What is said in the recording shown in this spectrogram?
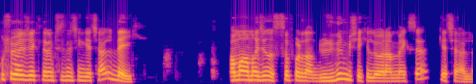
bu söyleyeceklerim sizin için geçerli değil. Ama amacınız sıfırdan düzgün bir şekilde öğrenmekse geçerli.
